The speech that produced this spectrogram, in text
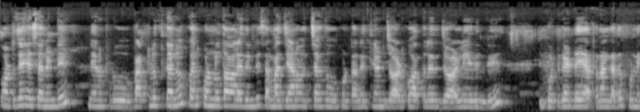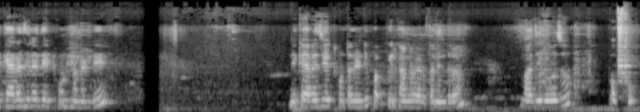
వంట చేసేసానండి. నేను ఇప్పుడు బట్టలు ఉతికాను కానీ కొండలు తోవలేదండి మధ్యాహ్నం వచ్చాక తోముకుంటాను ఎందుకంటే జోడు కోతలేదు జోడు లేదండి. కొట్టుగడ్డ వేస్తున్నాం కదా ఇప్పుడు నేను క్యారేజీలు అయితే పెట్టుకుంటున్నానండి. నేను క్యారేజీ పెట్టుకుంటానండి. పప్పులు కన్న పెడతాను ఇందులో. మాది రోజు పప్పు.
